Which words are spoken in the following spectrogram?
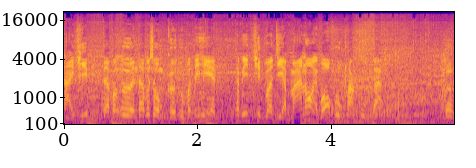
ถ่ายคลิปแต่บังเอิญท่านผู้ชมเกิดอุบัติเหตุถ้านพี่คิดว่าเหยียบม้าน้อยบอกคลุกคลักคลุกคลักเออ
